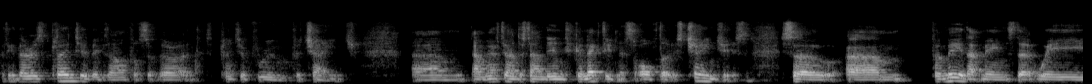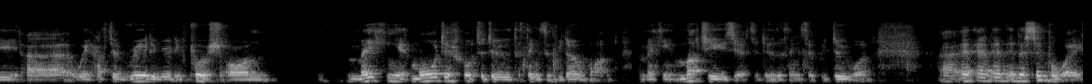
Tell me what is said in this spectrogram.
I think there is plenty of examples that there are plenty of room for change. Um, and we have to understand the interconnectedness of those changes. So um, for me, that means that we, uh, we have to really, really push on making it more difficult to do the things that we don't want and making it much easier to do the things that we do want. Uh, and, and, in a simple way,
